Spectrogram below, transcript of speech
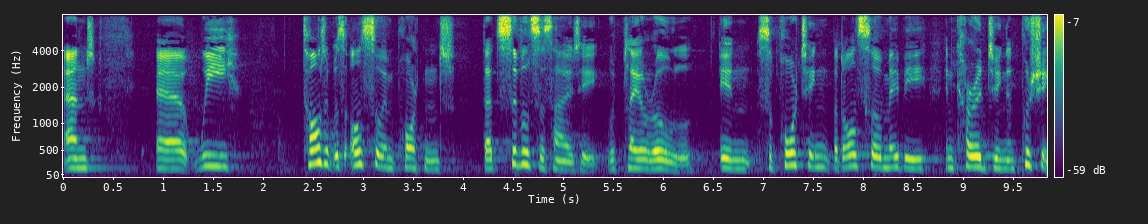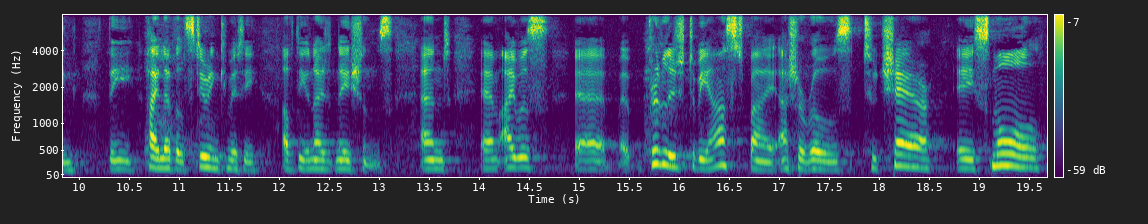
And uh, we thought it was also important that civil society would play a role in supporting, but also maybe encouraging and pushing the high level steering committee of the United Nations. And um, I was uh, privileged to be asked by Asha-Rose to chair a small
